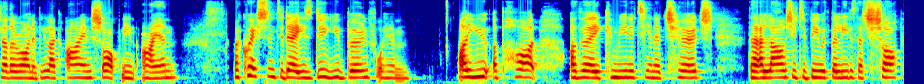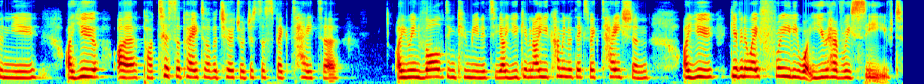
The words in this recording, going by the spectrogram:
other on and be like iron sharpening iron. My question today is Do you burn for Him? Are you a part of a community and a church that allows you to be with believers that sharpen you? Are you a participator of a church or just a spectator? Are you involved in community? Are you giving? Are you coming with expectation? Are you giving away freely what you have received?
